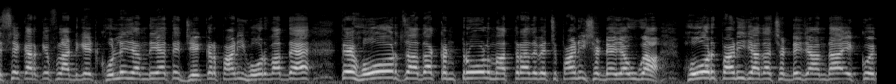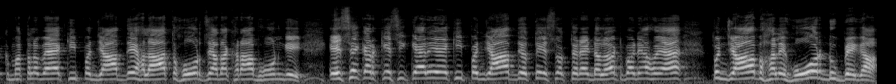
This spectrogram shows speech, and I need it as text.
ਇਸੇ ਕਰਕੇ ਫਲੱਡ ਗੇਟ ਖੋਲੇ ਜਾਂਦੇ ਆ ਤੇ ਜੇਕਰ ਪਾਣੀ ਹੋਰ ਵੱਧਦਾ ਹੈ ਤੇ ਹੋਰ ਜ਼ਿਆਦਾ ਕੰਟਰੋਲ ਮਾਤਰਾ ਦੇ ਵਿੱਚ ਪਾਣੀ ਛੱਡਿਆ ਜਾਊਗਾ। ਹੋਰ ਪਾਣੀ ਜ਼ਿਆਦਾ ਛੱਡੇ ਜਾਣ ਦਾ ਇੱਕੋ ਇੱਕ ਮਤਲਬ ਹੈ ਕਿ ਪੰਜਾਬ ਦੇ ਹਾਲਾਤ ਹੋਰ ਜ਼ਿਆਦਾ ਖਰਾਬ ਹੋਣਗੇ। ਇਸੇ ਕਰਕੇ ਅਸੀਂ ਕਹਿ ਰਹੇ ਹਾਂ ਕਿ ਪੰਜਾਬ ਦੇ ਉੱਤੇ ਇਸ ਵਕਤ ਰੈੱਡ ਅਲਰਟ ਬਣਿਆ ਹੋਇਆ ਹੈ। ਪੰਜਾਬ ਹਲੇ ਹੋਰ ਡੁੱਬੇਗਾ।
